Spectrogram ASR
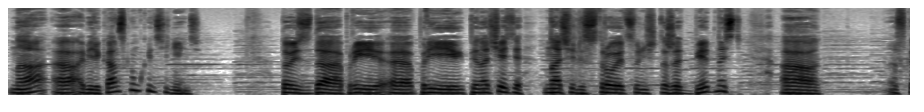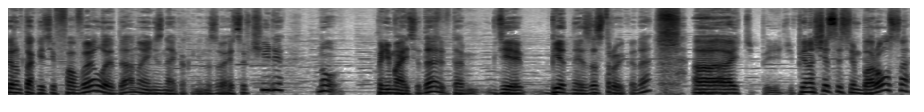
на э, американском континенте. То есть, да, при, при Пиночете начали строиться, уничтожать бедность, э, скажем так, эти фавелы, да, но я не знаю, как они называются в Чили, ну, понимаете, да, там, где бедная застройка, да, а, Пиночет с этим боролся,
